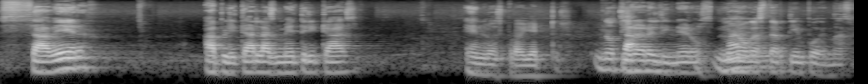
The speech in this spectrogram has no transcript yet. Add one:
saber aplicar las métricas en los proyectos? No tirar el dinero más- no gastar tiempo de más.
